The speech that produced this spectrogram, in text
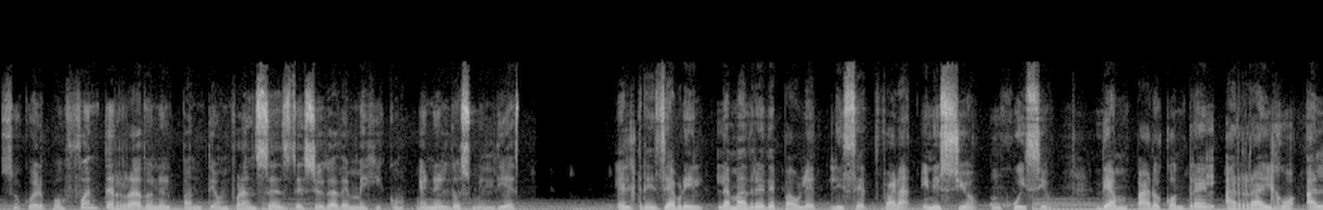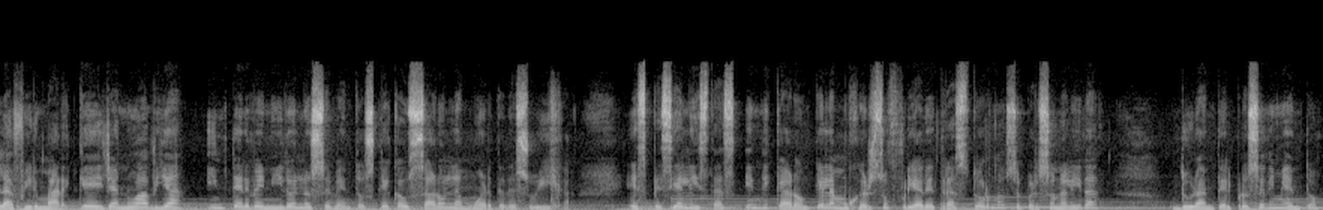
Su cuerpo fue enterrado en el Panteón Francés de Ciudad de México en el 2010. El 3 de abril, la madre de Paulette, Lisette Farah, inició un juicio de amparo contra el arraigo al afirmar que ella no había intervenido en los eventos que causaron la muerte de su hija. Especialistas indicaron que la mujer sufría de trastornos de personalidad. Durante el procedimiento,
